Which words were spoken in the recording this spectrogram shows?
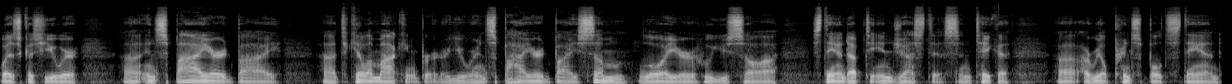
was because you were uh, inspired by uh, To Kill a Mockingbird, or you were inspired by some lawyer who you saw stand up to injustice and take a, uh, a real principled stand,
